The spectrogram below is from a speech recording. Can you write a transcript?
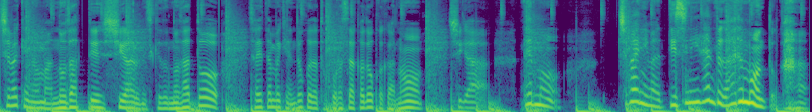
千葉県のまあ野田っていう市があるんですけど野田と埼玉県どこだ所沢かどこかの市がでも千葉にはディズニーランドがあるもんとか。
